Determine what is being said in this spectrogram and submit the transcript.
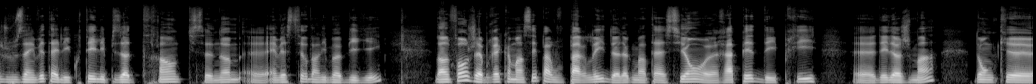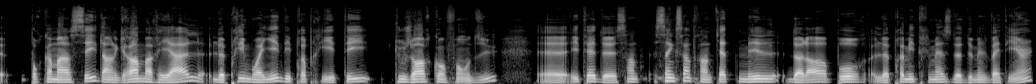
vous, invite à aller écouter l'épisode 30 qui se nomme euh, Investir dans l'immobilier. Dans le fond, j'aimerais commencer par vous parler de l'augmentation rapide des prix des logements. Donc, pour commencer, dans le Grand Montréal, le prix moyen des propriétés tout genre était de 534 000 pour le premier trimestre de 2021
